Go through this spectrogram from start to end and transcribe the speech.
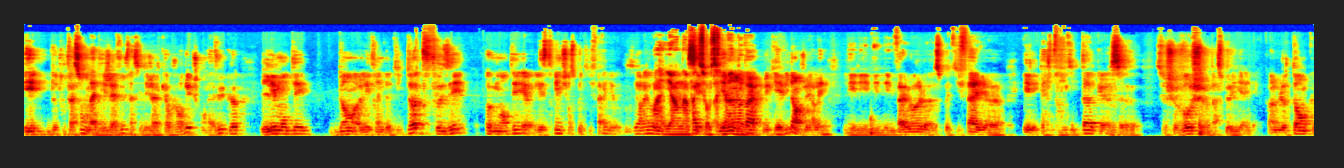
Et de toute façon, on a déjà vu, enfin c'est déjà le cas aujourd'hui, puisqu'on a vu que les montées dans les trends de TikTok faisaient augmenter euh, les streams sur Spotify, euh, Deezer et autres. Ouais, il y a un impact sur le Il y a streaming. un impact, mais qui est évident. Je veux dire, les, les, les, les, euh, Spotify euh, et les plateformes TikTok euh, se, se chevauchent parce qu'il y, a il y a quand même le temps que,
